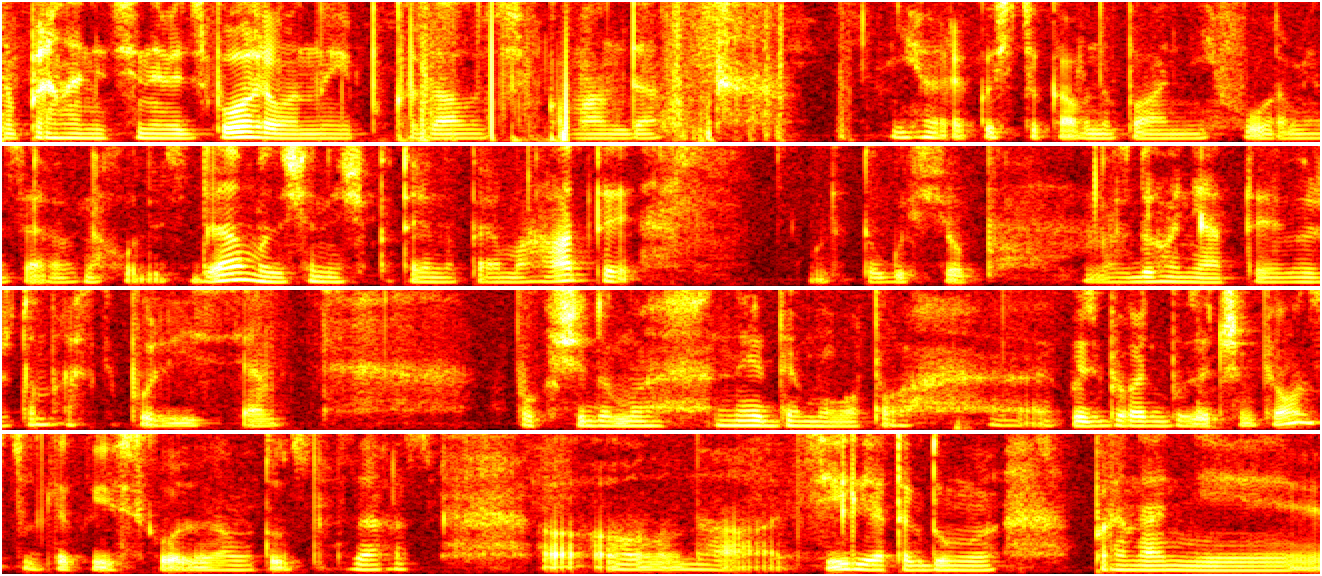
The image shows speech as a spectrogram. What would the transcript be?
Ну, принаймні ці навіть збори вони показали, що команда Ігоря Костюка в непоганій формі зараз знаходиться. Динамо, звичайно, що потрібно перемагати для того, щоб наздоганяти Житомирське Полісся. Поки що, думаю, не йде мова про е, якусь боротьбу за чемпіонство для київського Динамо. Тут зараз е, головна ціль, я так думаю, принаймні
